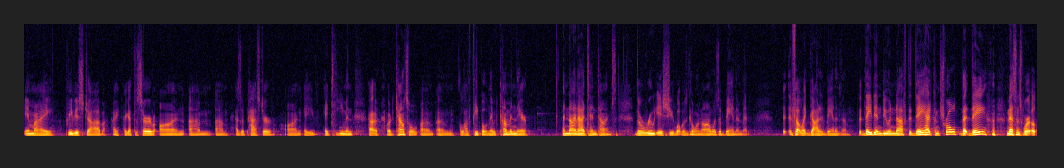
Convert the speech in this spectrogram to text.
in my previous job, I, I got to serve on um, um, as a pastor on a, a team, and I, I would counsel um, um a lot of people, and they would come in there, and nine out of ten times, the root issue of what was going on was abandonment it felt like God had abandoned them, that they didn't do enough, that they had control, that they, in essence, were,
